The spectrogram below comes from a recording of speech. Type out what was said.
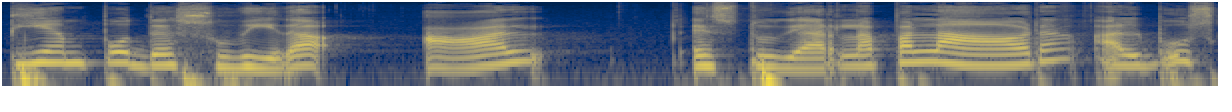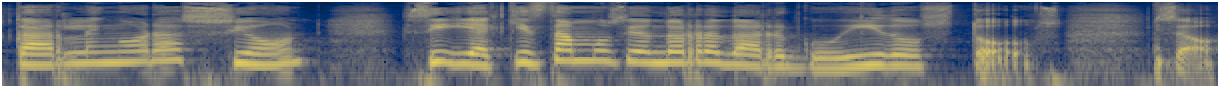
tiempo de su vida al estudiar la palabra, al buscarla en oración. Sí, y aquí estamos siendo redarguidos todos. So,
